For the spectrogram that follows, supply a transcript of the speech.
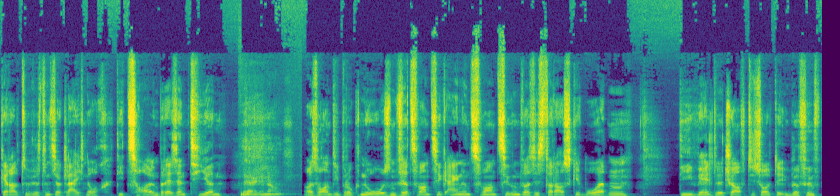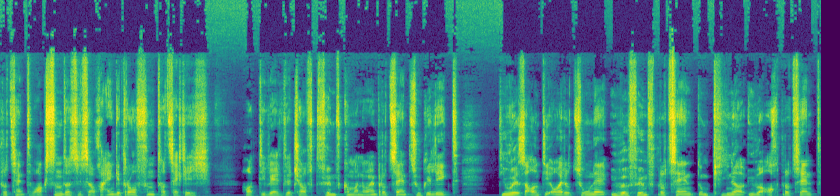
Gerald, du wirst uns ja gleich noch die Zahlen präsentieren. Ja, genau. Was waren die Prognosen für 2021 und was ist daraus geworden? Die Weltwirtschaft, die sollte über 5% wachsen. Das ist auch eingetroffen. Tatsächlich hat die Weltwirtschaft 5,9% zugelegt. Die USA und die Eurozone über 5% und China über 8%.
